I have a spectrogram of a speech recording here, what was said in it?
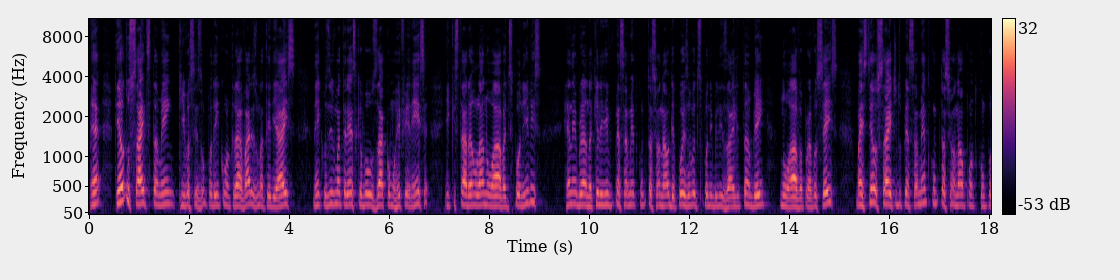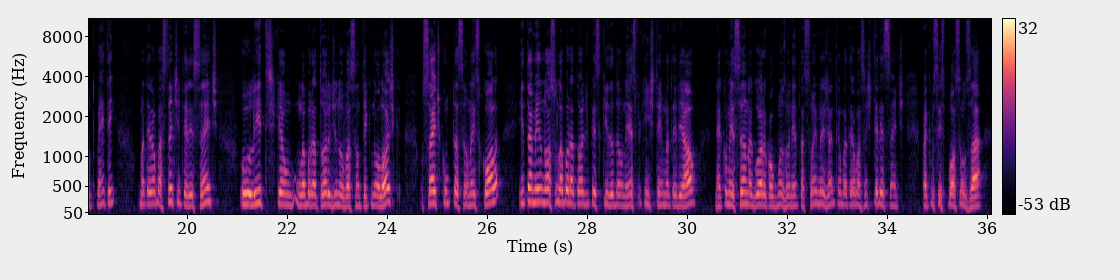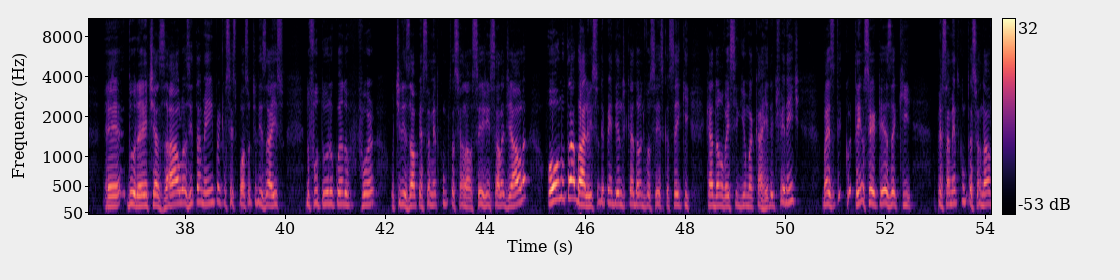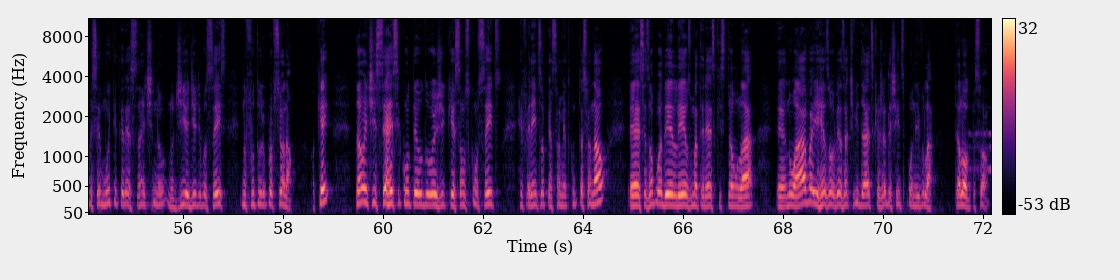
É, tem outros sites também que vocês vão poder encontrar vários materiais, né, inclusive materiais que eu vou usar como referência e que estarão lá no AVA disponíveis. Relembrando, aquele livro Pensamento Computacional, depois eu vou disponibilizar ele também no AVA para vocês, mas tem o site do pensamentocomputacional.com.br, tem um material bastante interessante, o LIT, que é um, um laboratório de inovação tecnológica, o site Computação na Escola. E também o nosso laboratório de pesquisa da Unesp, que a gente tem um material, né, começando agora com algumas orientações, mas já tem um material bastante interessante para que vocês possam usar é, durante as aulas e também para que vocês possam utilizar isso no futuro quando for utilizar o pensamento computacional, seja em sala de aula ou no trabalho. Isso dependendo de cada um de vocês, que eu sei que cada um vai seguir uma carreira diferente, mas tenho certeza que o pensamento computacional vai ser muito interessante no, no dia a dia de vocês no futuro profissional, ok? Então a gente encerra esse conteúdo hoje, que são os conceitos referentes ao pensamento computacional. É, vocês vão poder ler os materiais que estão lá é, no AVA e resolver as atividades que eu já deixei disponível lá. Até logo, pessoal.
